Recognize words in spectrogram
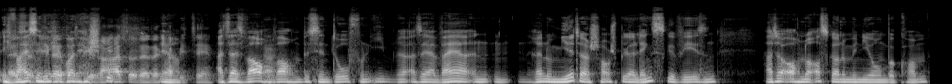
Ich da weiß nicht, welche Rolle er spielt. oder der ja. Kapitän. Also es war auch, war auch ein bisschen doof von ihm. Ne? Also er war ja ein, ein renommierter Schauspieler längst gewesen, hatte auch eine Oscar-Nominierung bekommen.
